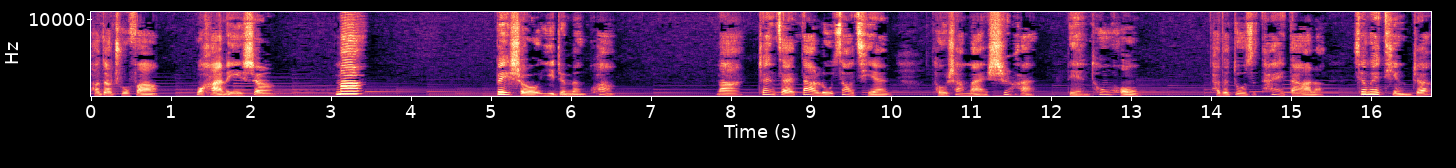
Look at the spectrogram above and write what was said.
跑到厨房，我喊了一声。妈，背手倚着门框。妈站在大炉灶前，头上满是汗，脸通红。他的肚子太大了，向外挺着，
